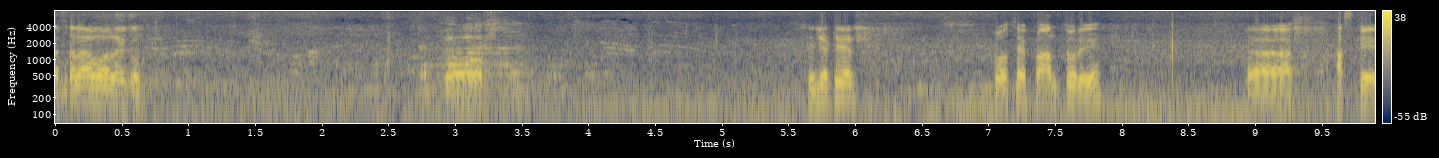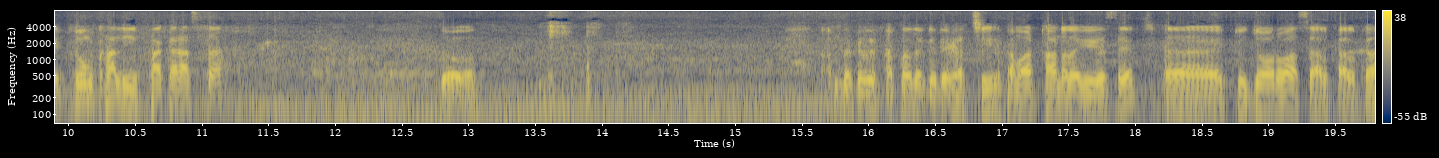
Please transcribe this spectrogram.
আসসালামু আলাইকুম। তো, সিলেটের পথে প্রান্তরে আজকে একদম খালি, ফাঁকা রাস্তা। তো আপনাদেরকে দেখাচ্ছি। আমার ঠান্ডা লেগে গেছে একটু জ্বরও আছে হালকা হালকা।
